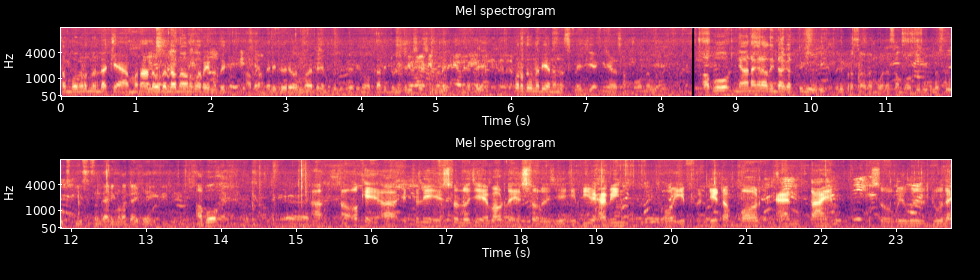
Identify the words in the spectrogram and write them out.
സംഭവങ്ങളൊന്നുമില്ല. ക്യാമറ അലൗഡ് അല്ല എന്നാണ് പറയുന്നത്. അപ്പോൾ എന്തായാലും ഇതുവരെ വന്നതല്ലേ. നമുക്കിത് കയറി നോക്കാം. അതിന്റെ ഉള്ളിൽ വിശേഷങ്ങൾ എന്നിട്ട് പുറത്ത് വന്നിട്ട് ഞാനൊന്ന് എക്സ്പ്ലെയിൻ ചെയ്യാം എങ്ങനെയാണ് സംഭവം എന്നുള്ളത്. അപ്പോൾ ഞാനങ്ങനെ അതിന്റെ അകത്ത് കയറി ഒരു പ്രസാദം പോലെ സംഭവത്തിൽ ഇരുന്ന ഫ്രൂട്ട്സ് പീസസും കാര്യങ്ങളൊക്കെ ആയിട്ട്. അപ്പോൾ Uh, okay, uh, about the astrology, if you having or if date of birth and time, so we will do the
